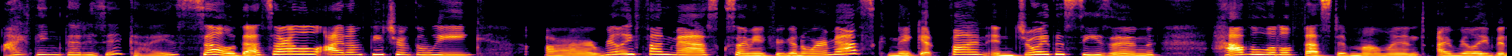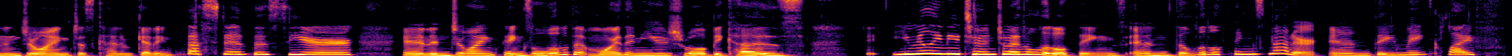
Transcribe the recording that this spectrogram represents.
I think that is it, guys. So that's our little item feature of the week are really fun masks. I mean, if you're going to wear a mask, make it fun, enjoy the season, have a little festive moment. I've really been enjoying just kind of getting festive this year and enjoying things a little bit more than usual because you really need to enjoy the little things, and the little things matter, and they make life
